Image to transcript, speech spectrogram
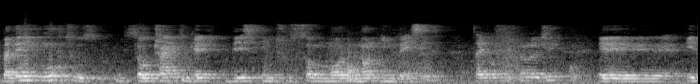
but then it moved to so trying to get this into some more non-invasive type of technology. Uh, it,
